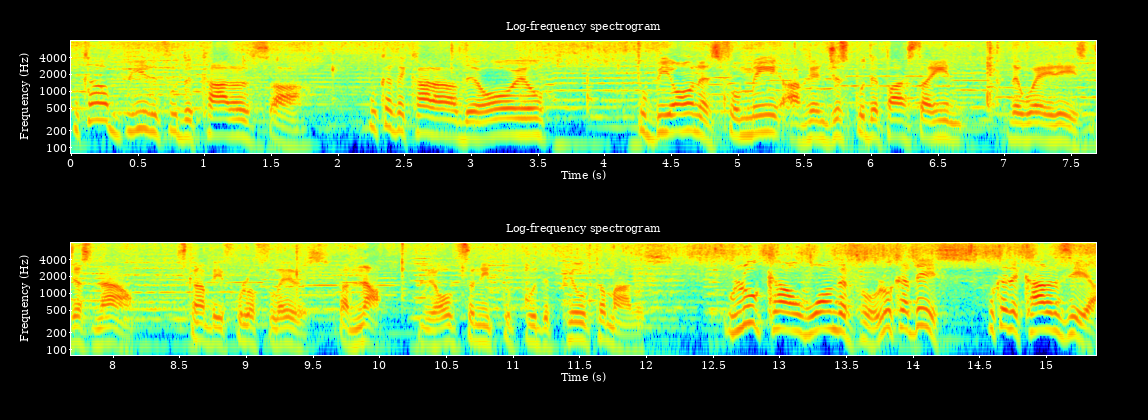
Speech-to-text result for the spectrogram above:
Look how beautiful the colors are. Look at the color of the oil. To be honest, for me, I can just put the pasta in the way it is, just now. It's gonna be full of flavors. But now, we also need to put the peeled tomatoes. Look how wonderful, look at this. Look at the colors here.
